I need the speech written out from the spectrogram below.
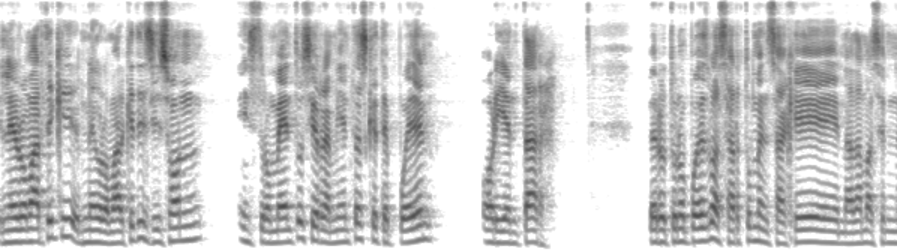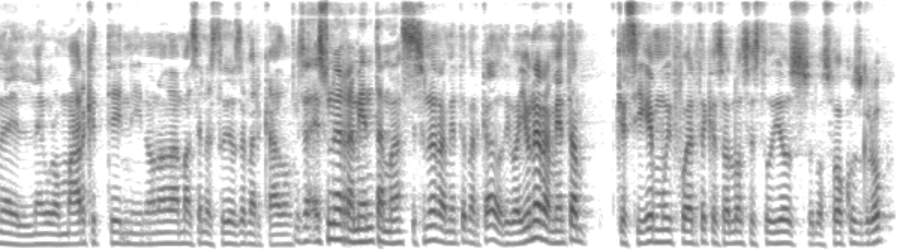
el neuromarketing, el neuromarketing sí son instrumentos y herramientas que te pueden orientar, pero tú no puedes basar tu mensaje nada más en el neuromarketing y no nada más en estudios de mercado. O sea, es una herramienta más. Es una herramienta de mercado. Digo, hay una herramienta que sigue muy fuerte que son los estudios, los focus group,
